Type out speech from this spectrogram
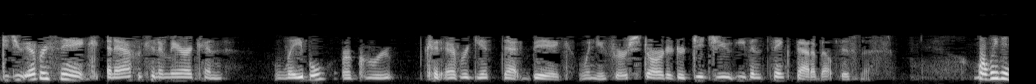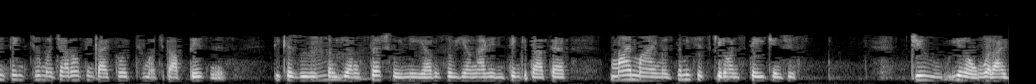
Did you ever think an African American label or group could ever get that big when you first started, or did you even think that about business? Well, we didn't think too much. I don't think I thought too much about business because we were so Mm. young, especially me. I was so young, I didn't think about that. My mind was, let me just get on stage and just do, you know, what I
